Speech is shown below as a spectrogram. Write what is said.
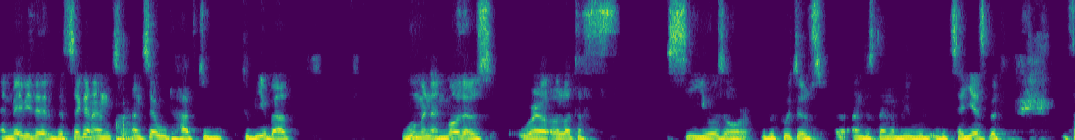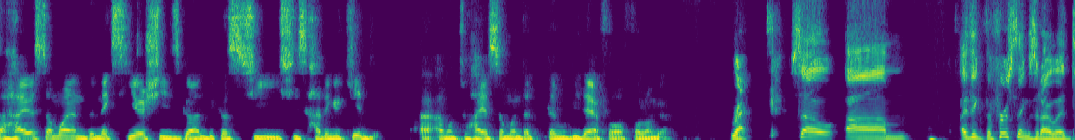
And maybe the, the second answer would have to to be about women and mothers, where a lot of CEOs or recruiters uh, understandably would, would say yes, but if I hire someone and the next year she's gone because she she's having a kid, I, I want to hire someone that, that will be there for, for longer. Right. So, um, I think the first things that I would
